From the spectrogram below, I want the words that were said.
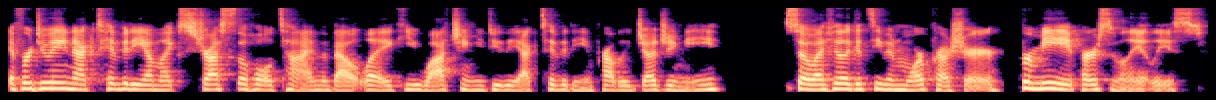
if we're doing an activity, I'm like stressed the whole time about like you watching me do the activity and probably judging me. So I feel like it's even more pressure for me personally, at least.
